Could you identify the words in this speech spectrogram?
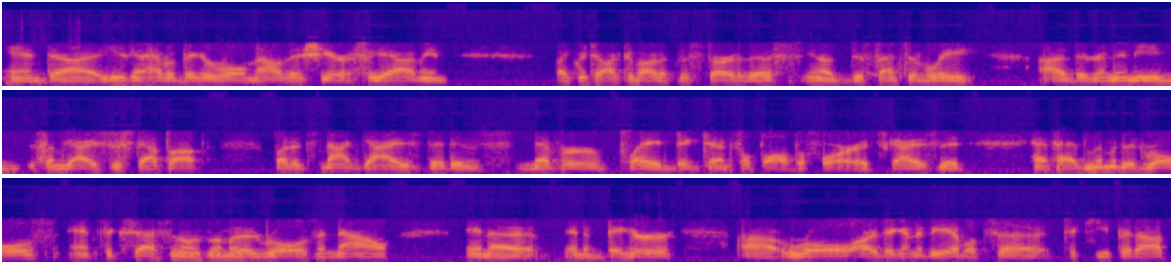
And uh, he's going to have a bigger role now this year. So yeah, I mean, like we talked about at the start of this, you know, defensively, uh, they're going to need some guys to step up but it's not guys that have never played Big Ten football before. It's guys that have had limited roles and success in those limited roles, and now in a in a bigger uh, role, are they going to be able to to keep it up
